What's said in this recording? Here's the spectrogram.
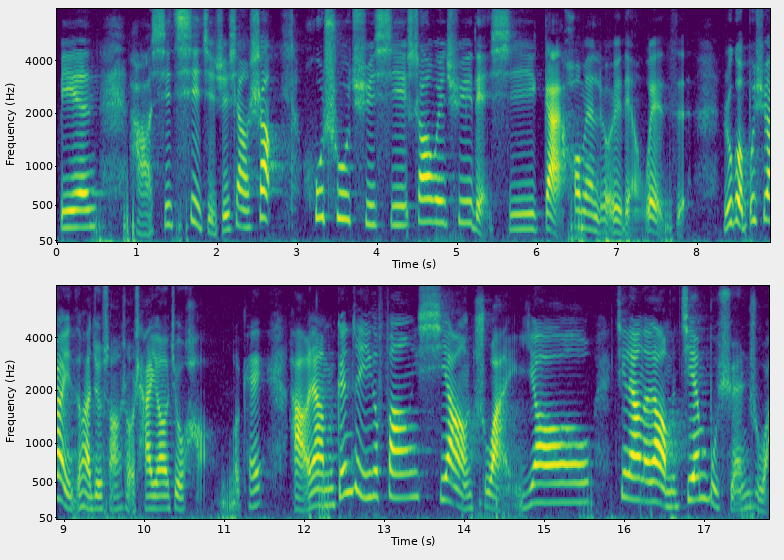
边。好，吸气，脊椎向上，呼出屈膝，稍微屈一点膝盖，后面留一点位置。如果不需要椅子的话，就双手叉腰就好。OK，好，让我们跟着一个方向转腰，尽量的让我们肩部旋转，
